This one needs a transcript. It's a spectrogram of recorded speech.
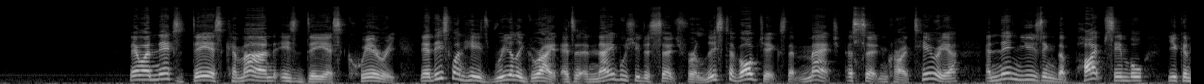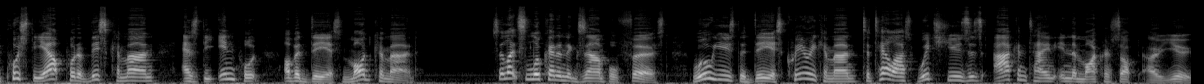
Now our next DS command is DS query. Now this one here is really great as it enables you to search for a list of objects that match a certain criteria and then using the pipe symbol you can push the output of this command as the input of a DS mod command. So let's look at an example first. We'll use the DS query command to tell us which users are contained in the Microsoft OU.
